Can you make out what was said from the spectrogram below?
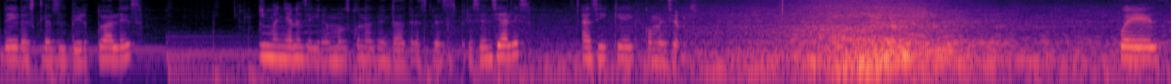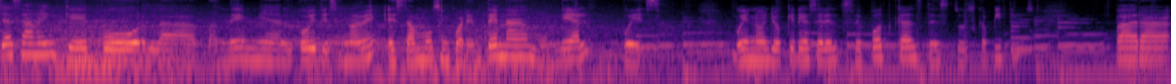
de las clases virtuales y mañana seguiremos con las ventajas de las clases presenciales. Así que comencemos. Pues ya saben que por la pandemia del COVID-19 estamos en cuarentena mundial. Pues bueno, yo quería hacer este podcast de estos capítulos para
